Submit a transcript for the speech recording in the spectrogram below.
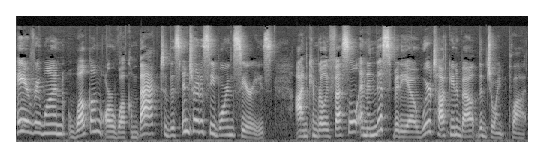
Hey everyone, welcome or welcome back to this Intro to Seaborn series. I'm Kimberly Fessel, and in this video, we're talking about the joint plot.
